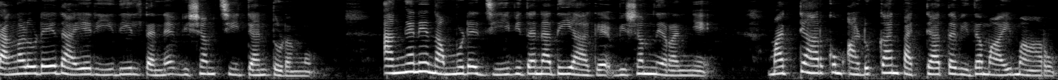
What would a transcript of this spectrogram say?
തങ്ങളുടേതായ രീതിയിൽ തന്നെ വിഷം ചീറ്റാൻ തുടങ്ങും. അങ്ങനെ നമ്മുടെ ജീവിത നദിയാകെ വിഷം നിറഞ്ഞ് മറ്റാർക്കും അടുക്കാൻ പറ്റാത്ത വിധമായി മാറും.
